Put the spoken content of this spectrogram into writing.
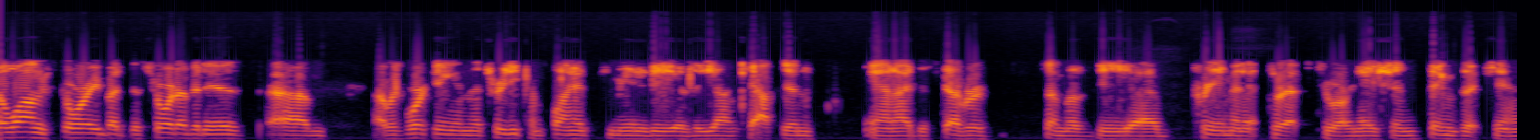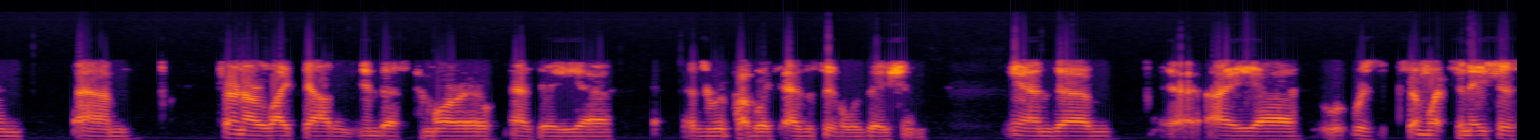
a long story, but the short of it is, um, I was working in the treaty compliance community as a young captain, and I discovered some of the uh, preeminent threats to our nation, things that can um, turn our lights out and end us tomorrow as a uh, as a republic, as a civilization. And um, I uh, was somewhat tenacious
